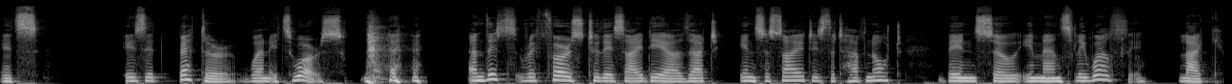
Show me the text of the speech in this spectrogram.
it's Is it better when it's worse? And this refers to this idea that in societies that have not been so immensely wealthy, like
